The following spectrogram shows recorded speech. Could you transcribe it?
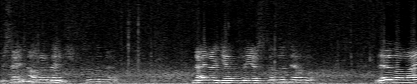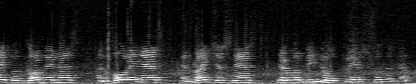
You say not an inch to the devil. Neither give place to the devil. Live a life of godliness and holiness and righteousness there will be no place for the devil.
